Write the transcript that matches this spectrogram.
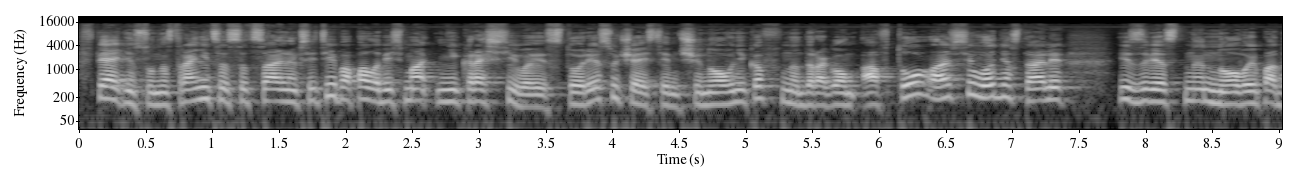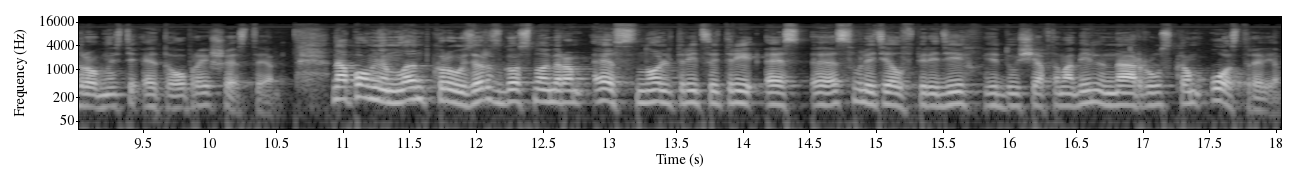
В пятницу на странице социальных сетей попала весьма некрасивая история с участием чиновников на дорогом авто, а сегодня стали известны новые подробности этого происшествия. Напомним, Land Cruiser с госномером S033SS влетел впереди идущий автомобиль на русском острове.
